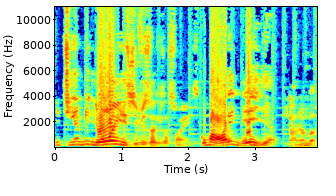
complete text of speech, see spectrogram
e tinha milhões de visualizações. Com uma hora e meia. Caramba.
